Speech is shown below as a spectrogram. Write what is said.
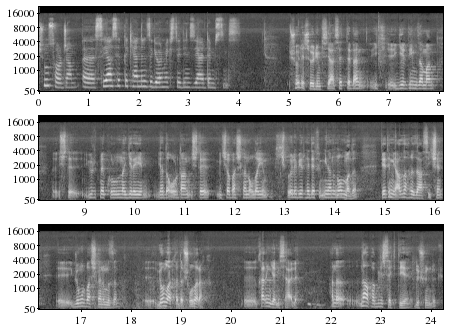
Şunu soracağım. Ee, siyasette kendinizi görmek istediğiniz yerde misiniz? Şöyle söyleyeyim, siyasette ben ilk e, girdiğim zaman e, işte yürütme kuruluna gireyim ya da oradan işte ilçe başkanı olayım. Hiç böyle bir hedefim inanın olmadı. Dedim ya Allah rızası için e, Cumhurbaşkanımızın e, yol arkadaşı olarak e, karınca misali. Hani ne yapabilirsek diye düşündük.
